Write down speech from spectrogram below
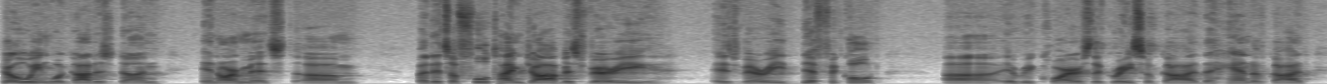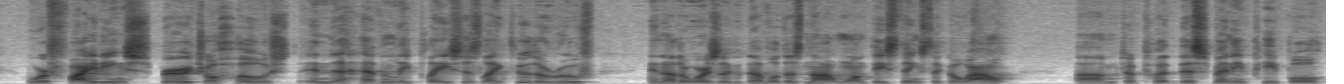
showing what God has done in our midst. Um, but it's a full-time job. It's very, it's very difficult. Uh, it requires the grace of God, the hand of God. We're fighting spiritual hosts in the heavenly places, like through the roof. In other words, the devil does not want these things to go out. Um, to put this many people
